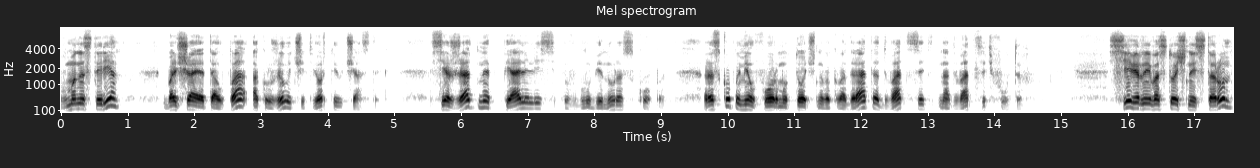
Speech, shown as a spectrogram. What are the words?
В монастыре большая толпа окружила четвертый участок. Все жадно пялились в глубину раскопа. Раскоп имел форму точного квадрата 20 на 20 футов. С северной и восточной сторон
